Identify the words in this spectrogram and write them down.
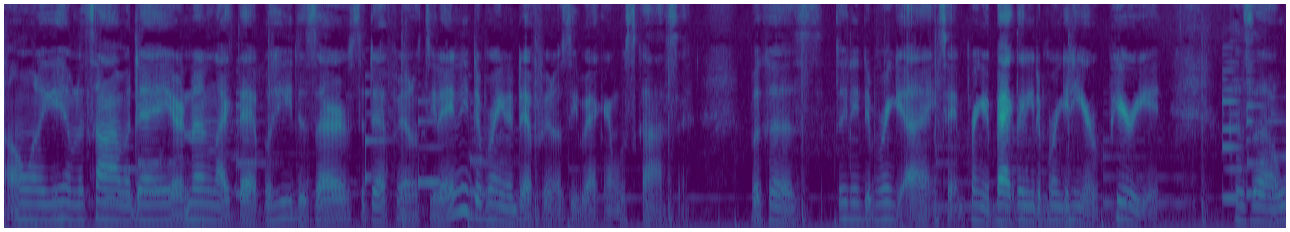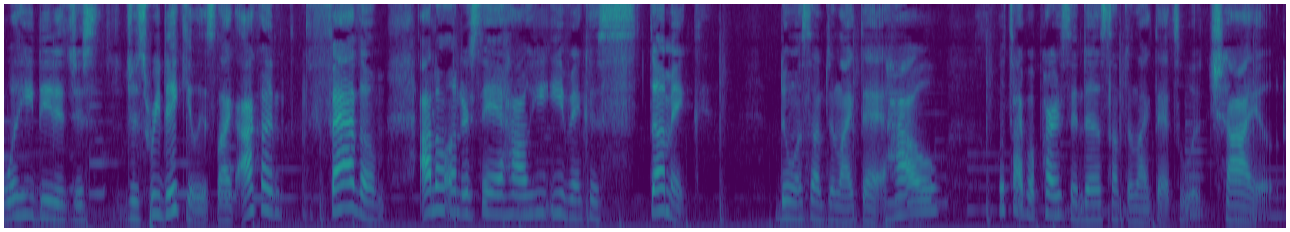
I don't want to give him the time of day or nothing like that, but he deserves the death penalty. They need to bring the death penalty back in Wisconsin because they need to bring it. I ain't saying bring it back. They need to bring it here. Period. Because uh, what he did is just just ridiculous. Like I couldn't fathom. I don't understand how he even could stomach doing something like that. How? What type of person does something like that to a child?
